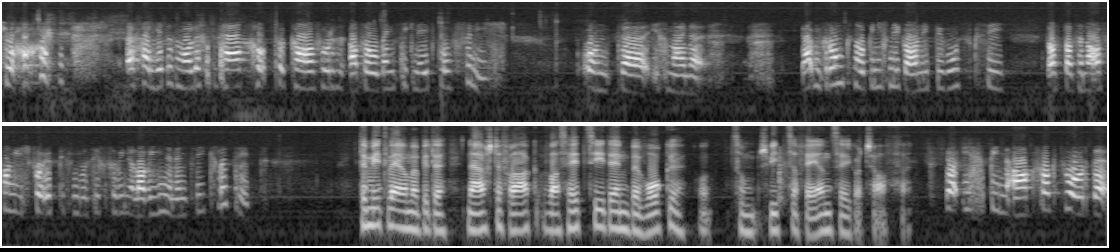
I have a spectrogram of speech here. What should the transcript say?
schon. Ich habe jedes Mal ein Herz also wenn sie nicht gelaufen ist. Und äh, ich meine, ja, im Grunde genommen bin ich mir gar nicht bewusst gewesen, dass das ein Anfang ist von etwas, was sich so wie eine Lawine entwickelt hat. Damit wären wir bei der nächsten Frage. Was hat Sie denn bewogen, zum Schweizer Fernsehen zu arbeiten? Ja, ich bin angefragt worden,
